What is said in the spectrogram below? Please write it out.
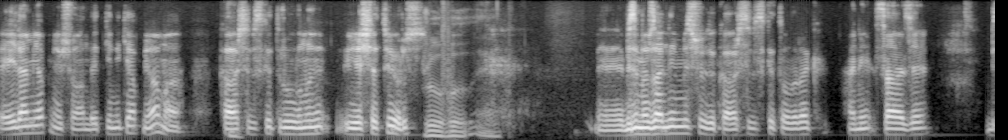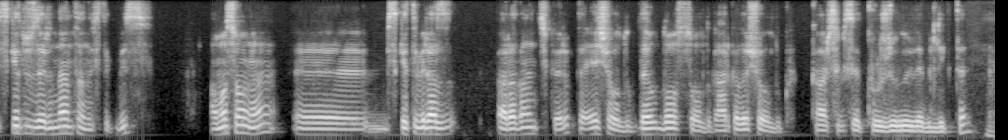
eylem yapmıyor şu anda etkinlik yapmıyor ama karşı bisiklet ruhunu yaşatıyoruz. Ruhu evet. Ee, bizim özelliğimiz şuydu karşı bisiklet olarak hani sadece bisiklet üzerinden tanıştık biz. Ama sonra e, bisikleti biraz aradan çıkarıp da eş olduk, do- dost olduk, arkadaş olduk karşı bisiklet kuruculuğuyla birlikte. Hı hı.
